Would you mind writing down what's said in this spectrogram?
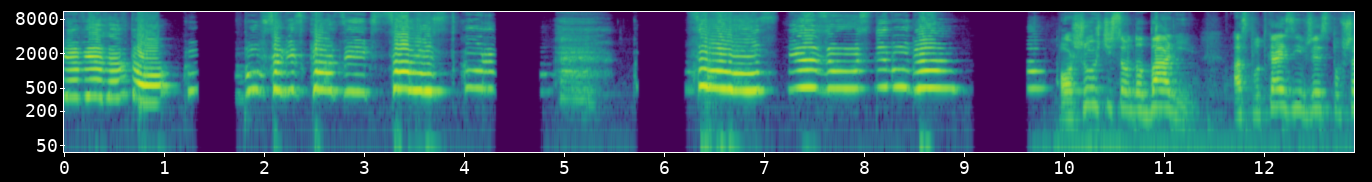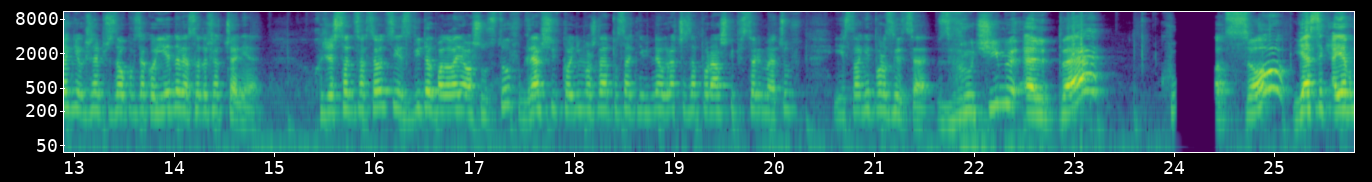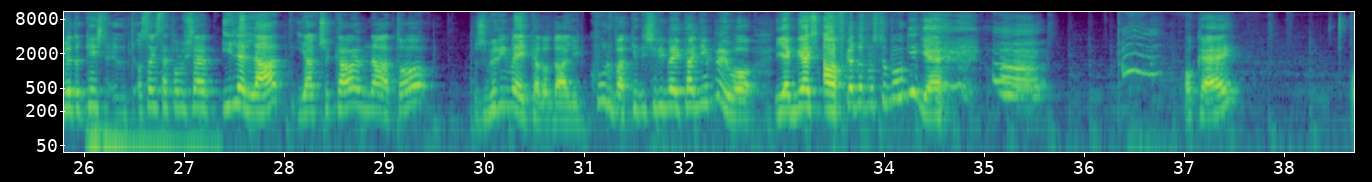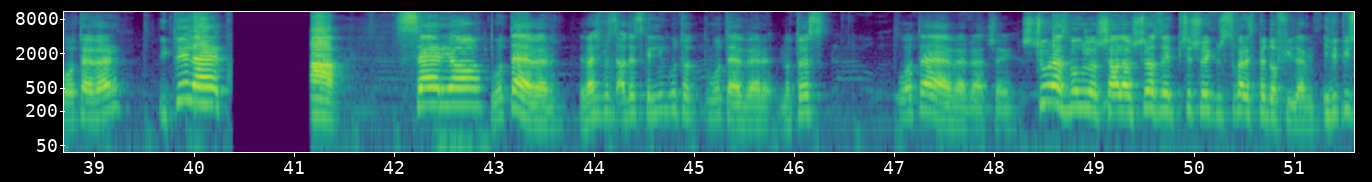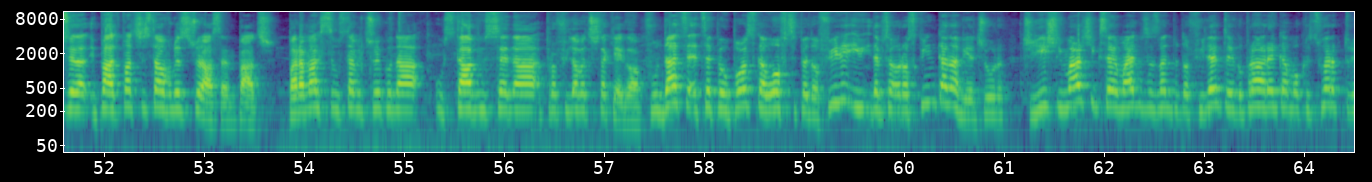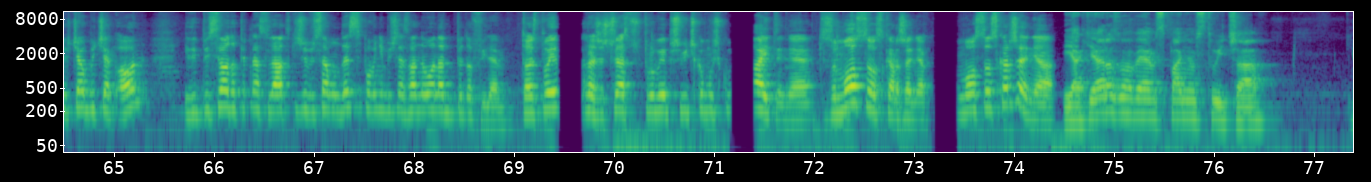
Nie wierzę w to! Bufsak jest Kacix! Co jest, kur... Co jest? Jezus, nie mogę! Oszuści są do bani, a spotkanie z nim, że jest powszechnie określone przez naukowców jako jedno gwiazdkowe doświadczenie. Chociaż satysfakcjonujący jest widok banowania oszustów, gra przeciwko nim można postawić niewinnego gracza za porażki w historii meczów i jest takie po rozgrywce. Zwrócimy LP? A co? Ja se, a ja w ogóle do kiedyś, ostatnio tak pomyślałem, ile lat ja czekałem na to, żeby remake'a dodali. Kurwa, kiedyś remake'a nie było. I jak miałeś awkę, to po prostu było GG. Okej. Whatever. I tyle. A. Serio? Whatever. 20% AD scalingu to whatever. No to jest... Whatever raczej. Szczuras w ogóle oszalał, Szczuras sobie pisze człowiek, że suchar jest pedofilem. I wypisuje, i patrz, patrz co stało w ogóle z Szczurasem, patrz. Paramaxy ustawił człowieku na, ustawił se na profilowe coś takiego. Fundacja ECPU Polska, łowcy pedofili i napisał rozkminka na wieczór. Czy jeśli Marcin Ksajo Majku jest nazwany pedofilem, to jego prawa ręka mokry suchar, który chciał być jak on i wypisywał do 15-latki, żeby sam Udesy powinien być nazwany wannabe pedofilem. To jest pojemne, że Szczuras próbuje przybić komuś kur... majty, nie? To są mocne oskarżenia, mocne oskarżenia. Jak ja rozmawiałem z panią z Twitcha,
